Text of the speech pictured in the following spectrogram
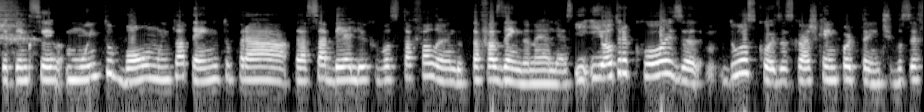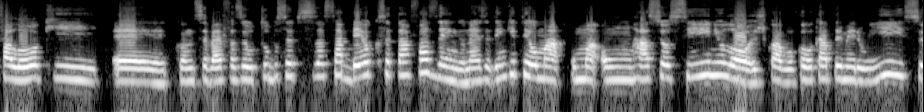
você tem que ser muito bom, muito atento para saber ali o que você tá falando, tá fazendo, né, aliás. E, e, outra coisa, duas coisas que eu acho que é importante. Você falou que é, quando você vai fazer o tubo, você precisa saber o que você tá fazendo, né? Você tem que ter uma, uma, um raciocínio lógico. Ah, vou colocar primeiro isso,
